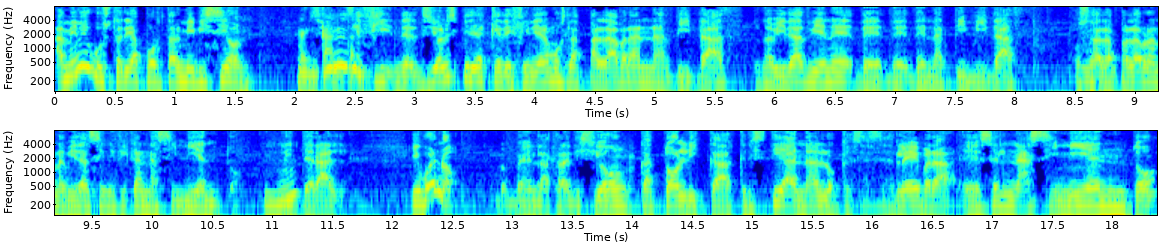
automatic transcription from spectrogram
A mí me gustaría aportar mi visión. Me Si yo les encanta. si yo les pediría que definiéramos la palabra Navidad, pues Navidad viene de, de- de natividad. O sea, la palabra Navidad significa nacimiento, literal. Y bueno, en la tradición católica cristiana, lo que se celebra es el nacimiento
